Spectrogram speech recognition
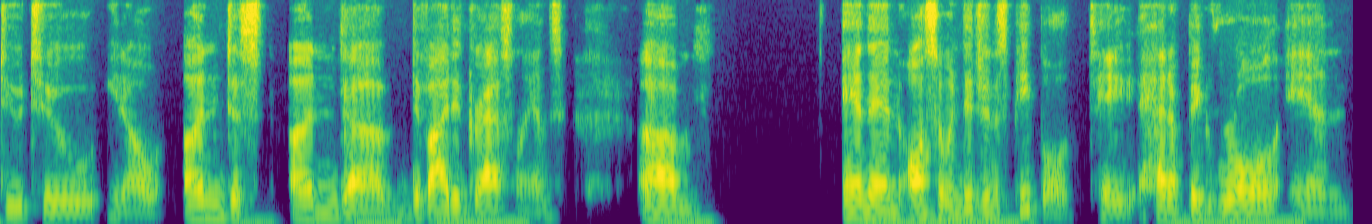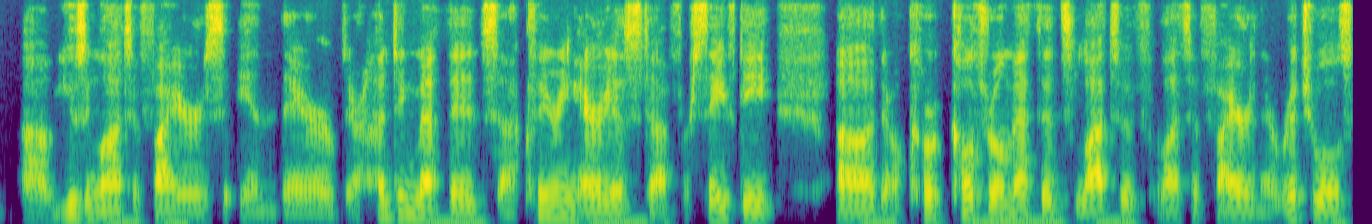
due to you know undis, undivided grasslands. Um, and then also indigenous people take, had a big role in uh, using lots of fires in their their hunting methods, uh, clearing areas to, for safety, uh, their cultural methods, lots of lots of fire in their rituals,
